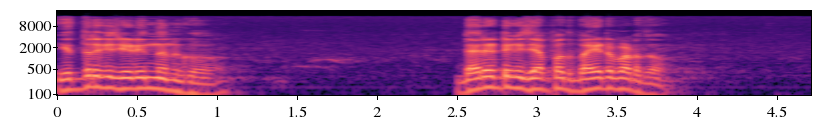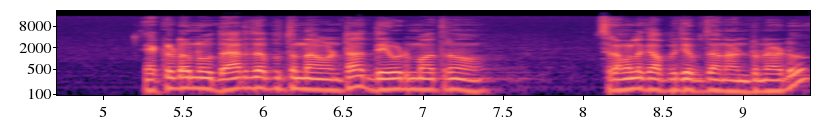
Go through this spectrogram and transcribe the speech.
ఇద్దరికి చెడిందనుకో డైరెక్ట్గా చెప్పదు బయటపడదు. ఎక్కడో నువ్వు దారి తప్పుతున్నావంట దేవుడు మాత్రం శ్రమలకు అప్పచెప్తాను అంటున్నాడు.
